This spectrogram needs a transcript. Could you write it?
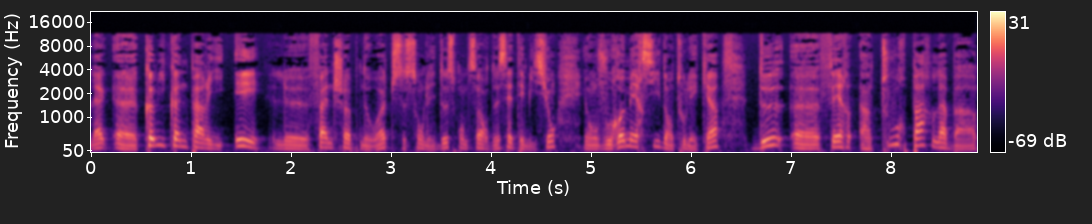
la Comic Con Paris et le fan shop No Watch, ce sont les deux sponsors de cette émission et on vous remercie dans tous les cas de euh, faire un tour par là-bas.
